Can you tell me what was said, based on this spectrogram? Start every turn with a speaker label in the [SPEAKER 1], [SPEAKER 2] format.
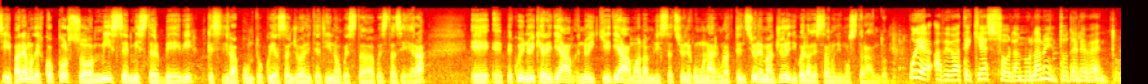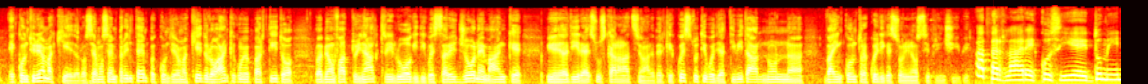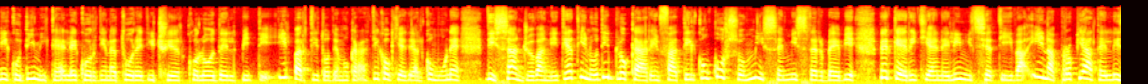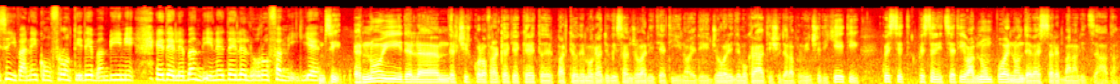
[SPEAKER 1] Sì, parliamo del concorso Miss e Mr. Baby che si dirà appunto qui a San Giovanni Teatino questa, questa sera e, e, per cui noi, noi chiediamo all'amministrazione comunale un'attenzione maggiore di quella che stanno dimostrando.
[SPEAKER 2] Voi avevate chiesto l'annullamento dell'evento?
[SPEAKER 1] E continuiamo a chiederlo, siamo sempre in tempo e continuiamo a chiederlo anche come partito, lo abbiamo fatto in altri luoghi di questa regione ma anche, mi viene da dire, su scala nazionale perché questo tipo di attività non va incontro a quelli che sono i nostri principi.
[SPEAKER 2] A parlare così è Domenico Di Michele, coordinatore di circolo del PD. Il Partito Democratico chiede al comune di San Giovanni Teatino di bloccare bloccare infatti il concorso Miss e Mr. Baby perché ritiene l'iniziativa inappropriata e lesiva nei confronti dei bambini e delle bambine e delle loro famiglie.
[SPEAKER 1] Sì, per noi del, del Circolo Franca Chiacchieretta del Partito Democratico di San Giovanni Teatino e dei giovani democratici della provincia di Chieti, queste, questa iniziativa non può e non deve essere banalizzata,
